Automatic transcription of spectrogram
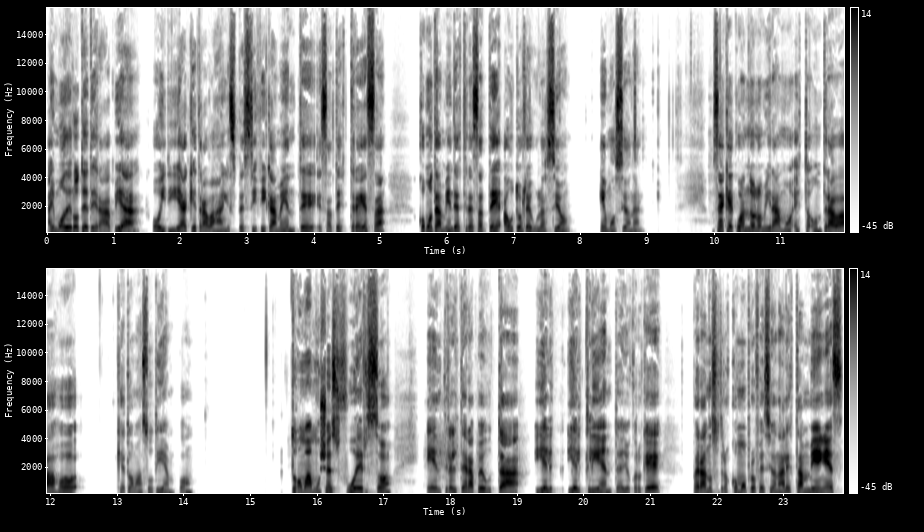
Hay modelos de terapia hoy día que trabajan específicamente esas destrezas, como también destrezas de autorregulación emocional. O sea que cuando lo miramos, esto es un trabajo que toma su tiempo, toma mucho esfuerzo entre el terapeuta y el, y el cliente. Yo creo que para nosotros como profesionales también es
